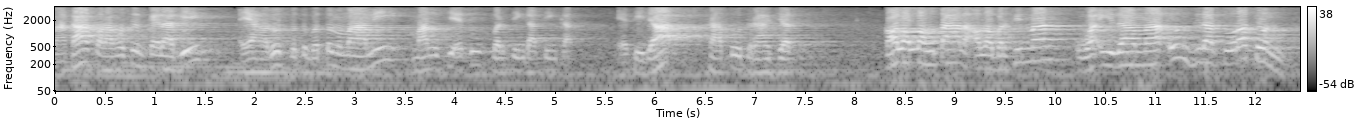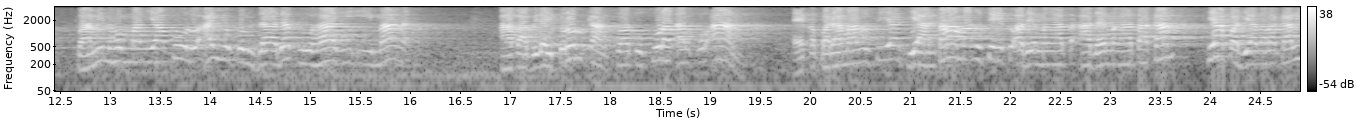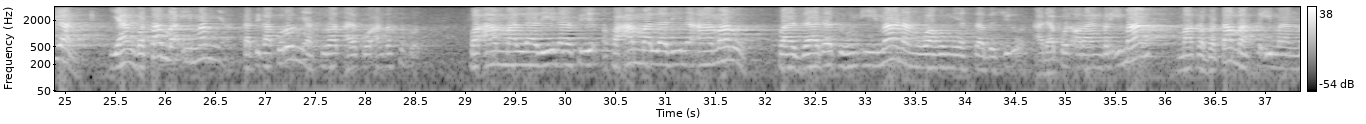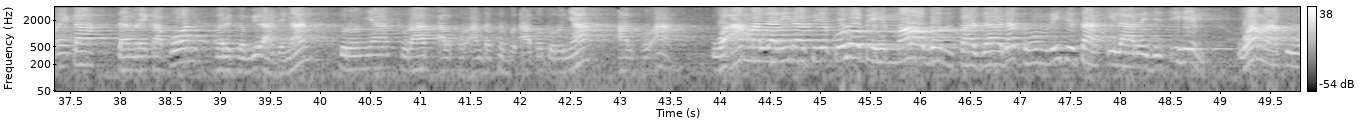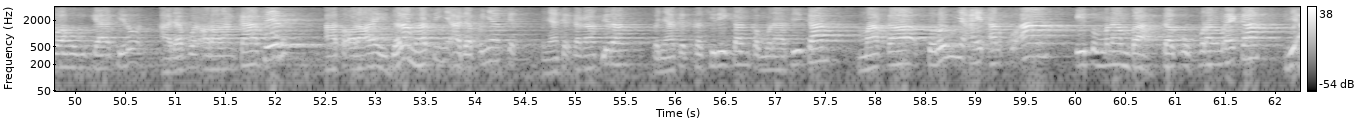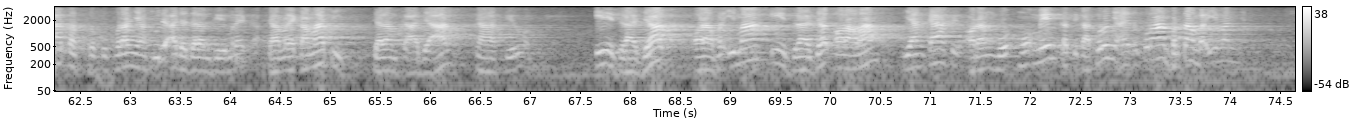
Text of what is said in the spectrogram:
Maka seorang muslim sekali lagi ya harus betul-betul memahami manusia itu bertingkat-tingkat. Ya tidak satu derajat. Kalau Allah Taala Allah berfirman, "Wa idza ma unzilat suratun faminhum man yaqulu ayyukum zadatu hadhi imana." Apabila diturunkan suatu surat Al-Qur'an eh kepada manusia, di antara manusia itu ada yang, mengata, ada yang mengatakan, siapa di antara kalian yang bertambah imannya ketika turunnya surat Al-Qur'an tersebut? Fa'ammal ladzina amanu fazadatuhum imanan wa hum yastabshirun. Adapun orang yang beriman, maka bertambah keimanan mereka dan mereka pun bergembira dengan turunnya surat Al-Qur'an tersebut atau turunnya Al-Qur'an. Wa ammal ladzina fi qulubihim maradun fazadatuhum rijsan ila rijsihim wa matu wa hum kafirun. Adapun orang-orang kafir atau orang-orang yang dalam hatinya ada penyakit, penyakit kekafiran, penyakit kesyirikan, kemunafikan, maka turunnya ayat Al-Qur'an itu menambah kekufuran mereka di atas kekufuran yang sudah ada dalam diri mereka dan mereka mati dalam keadaan kafirun. Ini derajat orang beriman, ini derajat orang-orang yang kafir. Orang mukmin ketika turunnya ayat Al-Qur'an bertambah imannya.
